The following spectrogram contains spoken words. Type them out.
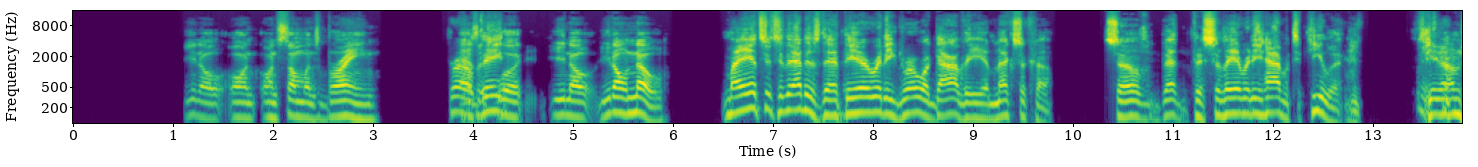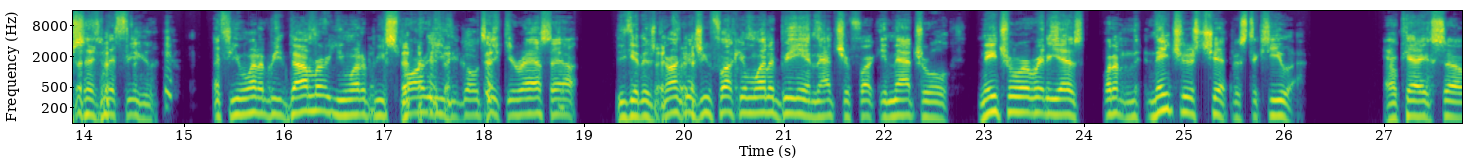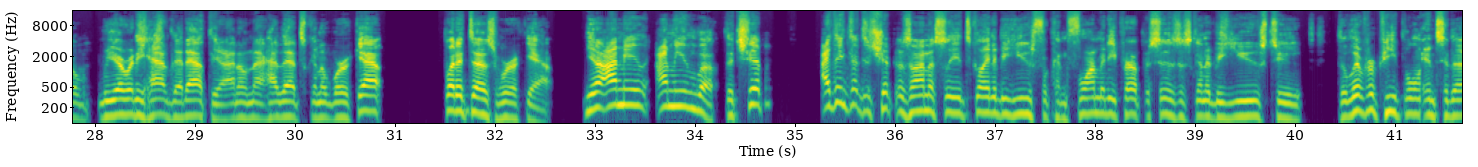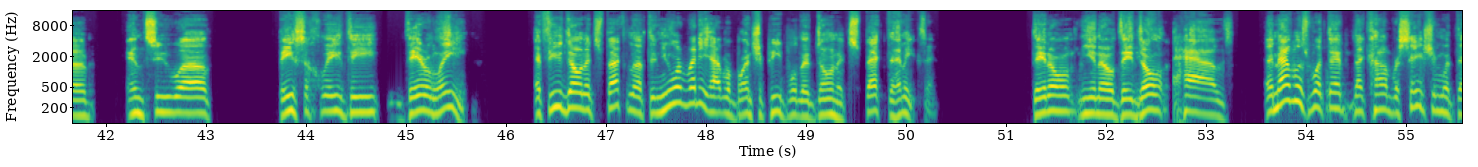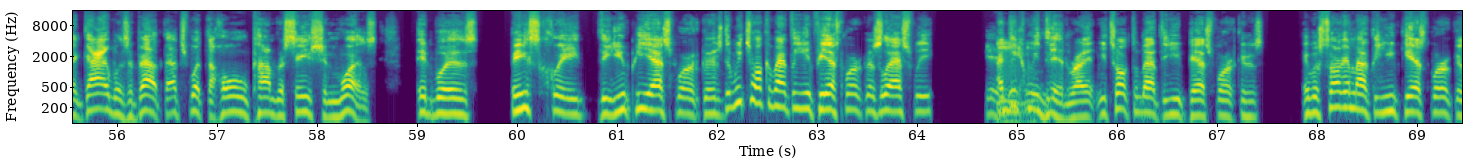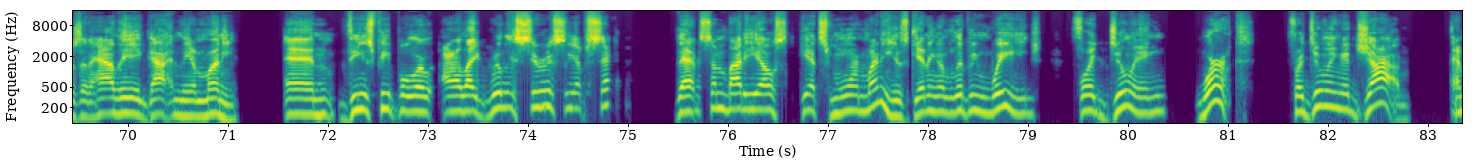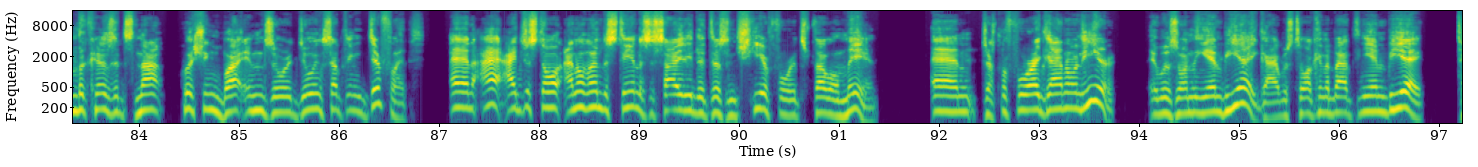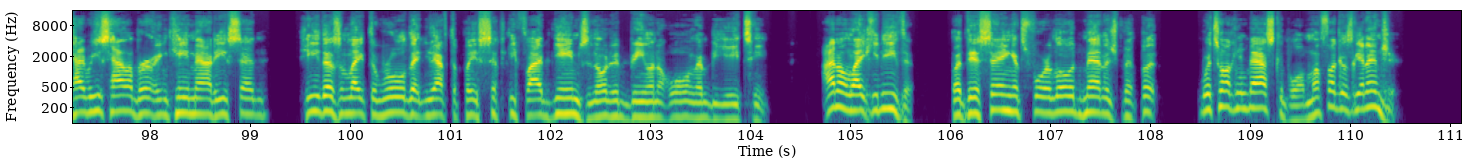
you know, on on someone's brain Bro, as they, it would. You know, you don't know. My answer to that is that they already grow agave in Mexico. So that so they already have tequila. You know what I'm saying? If you if you want to be dumber, you want to be smarter, you can go take your ass out. You get as drunk as you fucking want to be, and that's your fucking natural nature already has what I'm, nature's chip is tequila. Okay, so we already have that out there. I don't know how that's going to work out, but it does work out. You know, I mean, I mean, look, the chip. I think that the chip is honestly, it's going to be used for conformity purposes. It's going to be used to deliver people into the into uh basically the their lane. If you don't expect nothing, you already have a bunch of people that don't expect anything. They don't, you know, they don't have and that was what that, that conversation with that guy was about. That's what the whole conversation was. It was basically the UPS workers. Did we talk about the UPS workers last week? Yeah. I think mm-hmm. we did, right? We talked about the UPS workers. It was talking about the UPS workers and how they had gotten their money. And these people are, are like really seriously upset that somebody else gets more money, is getting a living wage for doing work, for doing a job and because it's not pushing buttons or doing something different. And I, I just don't, I don't understand a society that doesn't cheer for its fellow man. And just before I got on here, it was on the NBA. Guy was talking about the NBA. Tyrese Halliburton came out. He said he doesn't like the rule that you have to play 65 games in order to be on an all NBA team. I don't like it either, but they're saying it's for load management. But we're talking basketball. Motherfuckers get injured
